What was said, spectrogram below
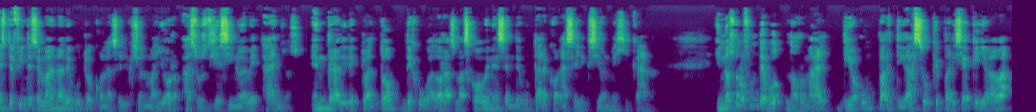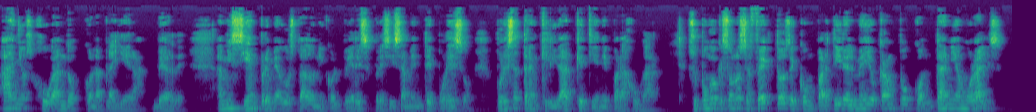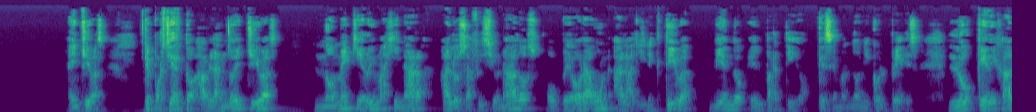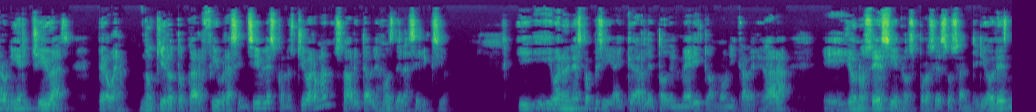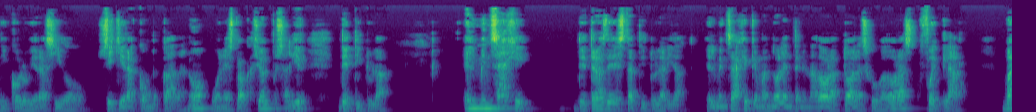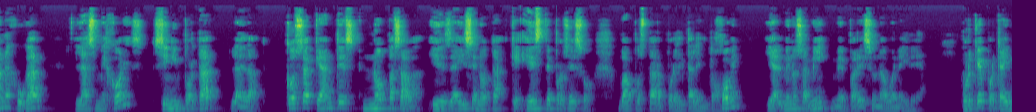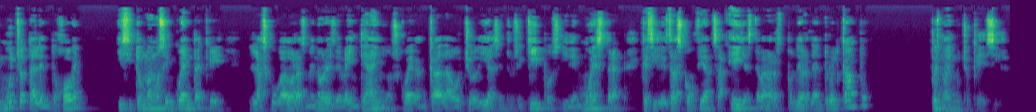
Este fin de semana debutó con la selección mayor a sus 19 años. Entra directo al top de jugadoras más jóvenes en debutar con la selección mexicana. Y no solo fue un debut normal, dio un partidazo que parecía que llevaba años jugando con la playera verde. A mí siempre me ha gustado Nicole Pérez precisamente por eso, por esa tranquilidad que tiene para jugar. Supongo que son los efectos de compartir el medio campo con Tania Morales en Chivas. Que por cierto, hablando de Chivas, no me quiero imaginar a los aficionados o peor aún a la directiva viendo el partido que se mandó Nicole Pérez. Lo que dejaron ir Chivas. Pero bueno, no quiero tocar fibras sensibles con los hermanos. ahorita hablemos de la selección. Y, bueno, en esto pues sí, hay que darle todo el mérito a Mónica Vergara. Eh, yo no sé si en los procesos anteriores Nicole hubiera sido siquiera convocada, ¿no? O en esta ocasión pues salir de titular. El mensaje detrás de esta titularidad, el mensaje que mandó la entrenadora a todas las jugadoras fue claro. Van a jugar las mejores sin importar la edad, cosa que antes no pasaba y desde ahí se nota que este proceso va a apostar por el talento joven y al menos a mí me parece una buena idea. ¿Por qué? Porque hay mucho talento joven y si tomamos en cuenta que las jugadoras menores de 20 años juegan cada 8 días en sus equipos y demuestran que si les das confianza ellas te van a responder dentro del campo, pues no hay mucho que decir.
